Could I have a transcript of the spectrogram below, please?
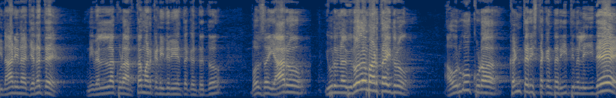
ಈ ನಾಡಿನ ಜನತೆ ನೀವೆಲ್ಲ ಕೂಡ ಅರ್ಥ ಮಾಡ್ಕೊಂಡಿದ್ದೀರಿ ಅಂತಕ್ಕಂಥದ್ದು. ಬಹುಶಃ ಯಾರು ಇವರನ್ನ ವಿರೋಧ ಮಾಡ್ತಾ ಇದ್ರು, ಅವ್ರಿಗೂ ಕೂಡ ಕಣ್ತರಿಸ್ತಕ್ಕಂಥ ರೀತಿನಲ್ಲಿ ಇದೆ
